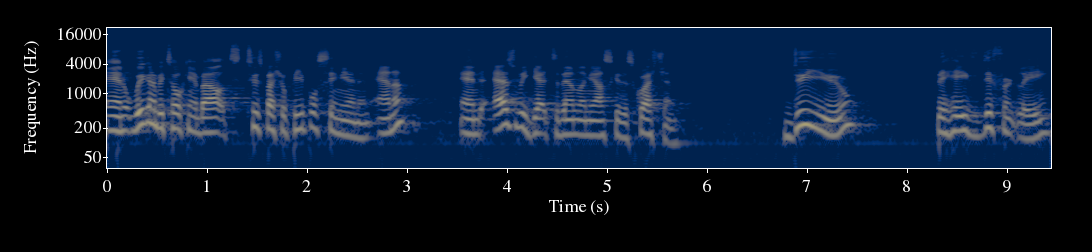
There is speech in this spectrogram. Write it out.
And we're going to be talking about two special people, Simeon and Anna. And as we get to them, let me ask you this question Do you behave differently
